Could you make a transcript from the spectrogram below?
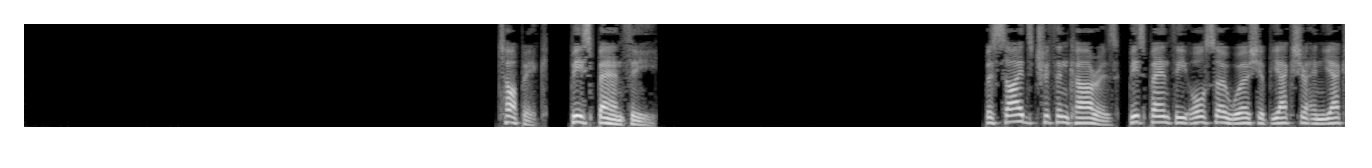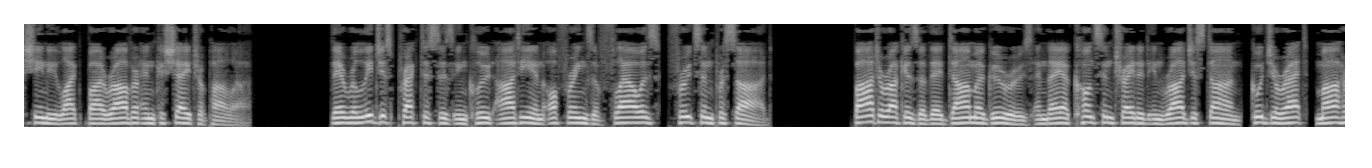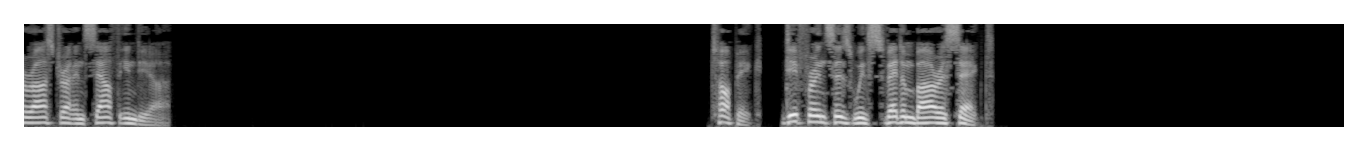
Topic: Bispanthi Besides Tirthankaras, Bispanthi also worship Yaksha and Yakshini like Bhairava and Kshetrapala. Their religious practices include arti and offerings of flowers, fruits and prasad. Bhattarakas are their dharma gurus and they are concentrated in Rajasthan, Gujarat, Maharashtra and South India. Differences with Svetambara sect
